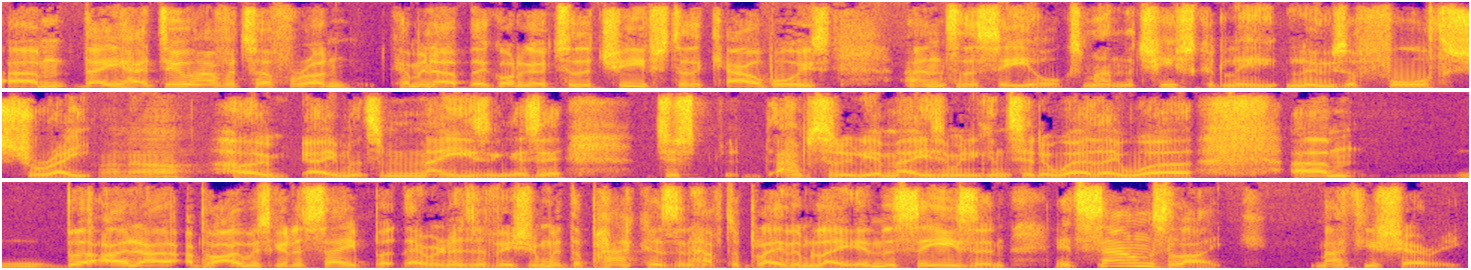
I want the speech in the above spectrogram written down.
Um, they ha- do have a tough run coming up. They've got to go to the Chiefs, to the Cowboys, and to the Seahawks. Man, the Chiefs could le- lose a fourth straight home game. It's amazing. Is it just absolutely amazing when you consider where they were? Um, but I, I, but I was going to say, but they're in a division with the Packers and have to play them late in the season. It sounds like Matthew Sherry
